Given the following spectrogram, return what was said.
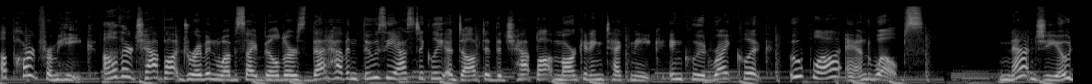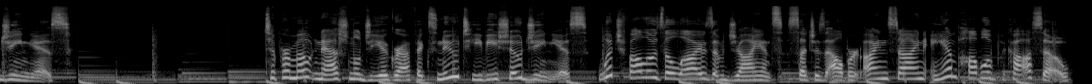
Apart from Heek, other chatbot-driven website builders that have enthusiastically adopted the chatbot marketing technique include RightClick, Oopla, and Whelps. Nat Geo Genius to promote National Geographic's new TV show Genius, which follows the lives of giants such as Albert Einstein and Pablo Picasso.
